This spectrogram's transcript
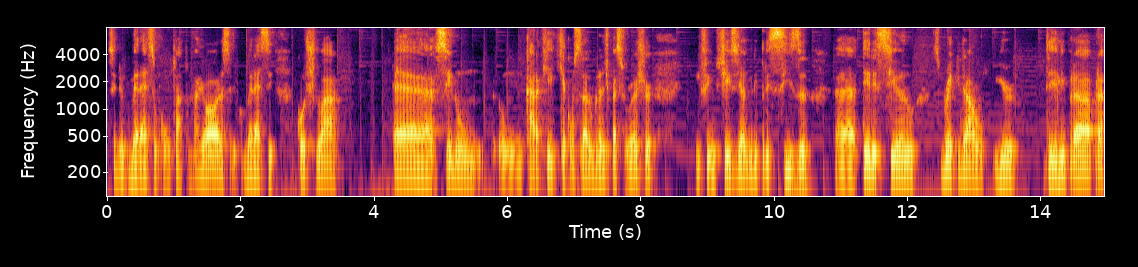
Se ele merece um contrato maior, se ele merece continuar é, sendo um, um cara que, que, é considerado um grande pass rusher. Enfim, o Chase Young ele precisa é, ter esse ano, esse breakdown year dele para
